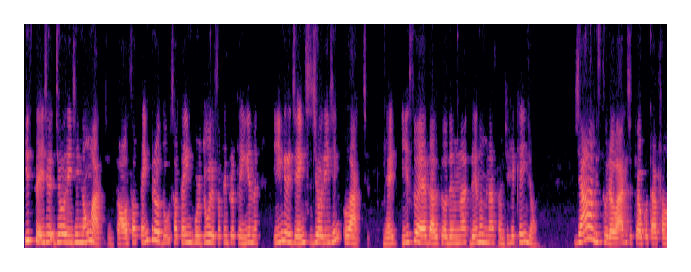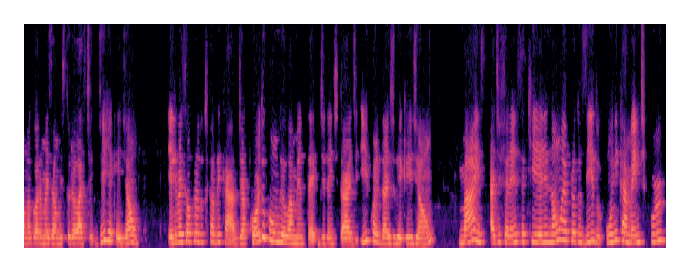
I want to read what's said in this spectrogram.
que seja de origem não láctea. Então, ela só tem produto, só tem gordura, só tem proteína e ingredientes de origem láctea. Né? Isso é dado pela denominação de requeijão. Já a mistura láctea, que é o que eu estava falando agora, mas é uma mistura láctea de requeijão, ele vai ser o produto fabricado de acordo com o regulamento técnico de identidade e qualidade do requeijão, mas a diferença é que ele não é produzido unicamente por,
